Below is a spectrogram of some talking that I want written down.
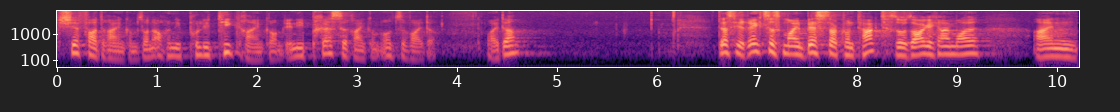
Schifffahrt reinkommt, sondern auch in die Politik reinkommt, in die Presse reinkommt und so weiter. Weiter. Das hier rechts ist mein bester Kontakt, so sage ich einmal. Ein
